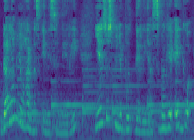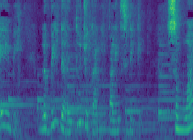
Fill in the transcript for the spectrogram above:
Dalam Yohanes ini sendiri, Yesus menyebut dirinya sebagai ego eimi lebih dari tujuh kali paling sedikit. Semua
